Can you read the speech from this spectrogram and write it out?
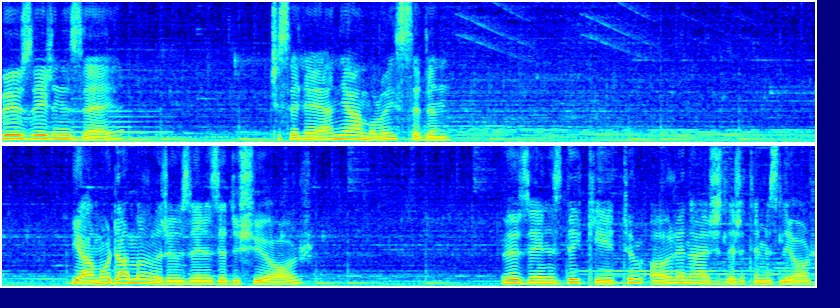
Ve üzerinize çiseleyen yağmuru hissedin. Yağmur damlaları üzerinize düşüyor ve üzerinizdeki tüm ağır enerjileri temizliyor.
